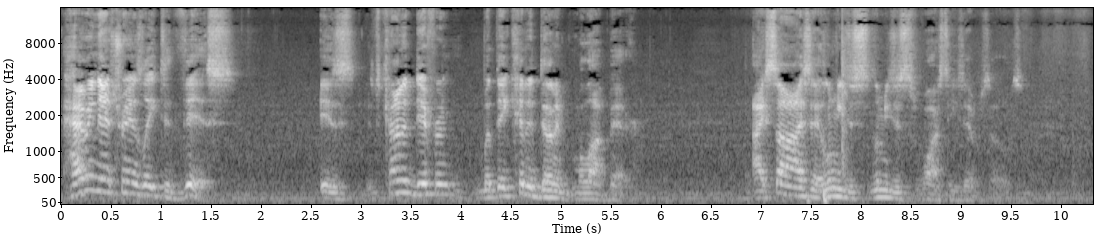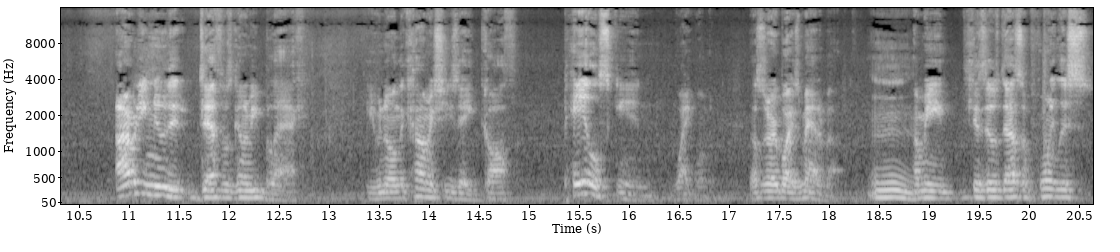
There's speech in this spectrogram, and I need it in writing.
Having that translate to this is it's kind of different, but they could have done it a lot better. I saw. I said, let me just let me just watch these episodes. I already knew that Death was going to be black, even though in the comics she's a goth, pale skinned white woman. That's what everybody's mad about. Mm. I mean, because it was, that's a pointless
